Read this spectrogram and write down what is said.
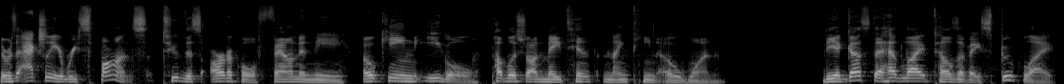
There was actually a response to this article found in the Okeene Eagle, published on May 10th, 1901. The Augusta headlight tells of a spook light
